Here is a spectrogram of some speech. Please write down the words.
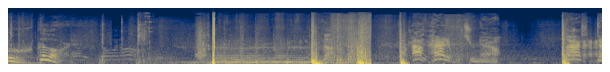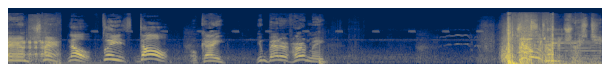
Ooh, the Lord. I've had it with you now. Last damn chance. No, please, don't. Okay, you better have heard me. Just don't trust you.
